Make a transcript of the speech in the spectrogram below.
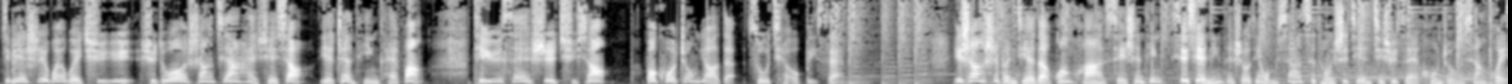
即便是外围区域，许多商家和学校也暂停开放，体育赛事取消，包括重要的足球比赛。以上是本节的光华随身听，谢谢您的收听，我们下次同一时间继续在空中相会。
